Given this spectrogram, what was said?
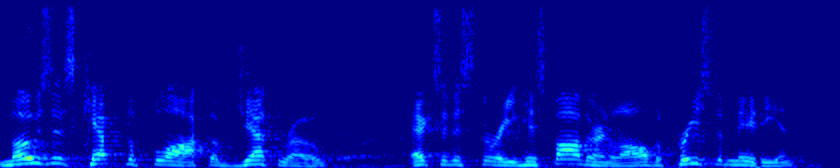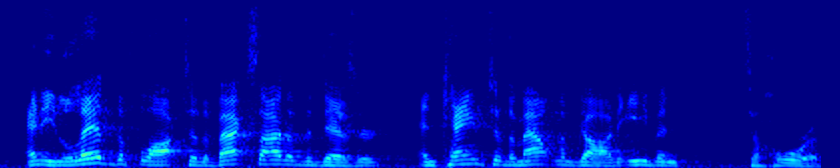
Moses kept the flock of Jethro Exodus 3, his father in law, the priest of Midian, and he led the flock to the backside of the desert and came to the mountain of God, even to Horeb.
